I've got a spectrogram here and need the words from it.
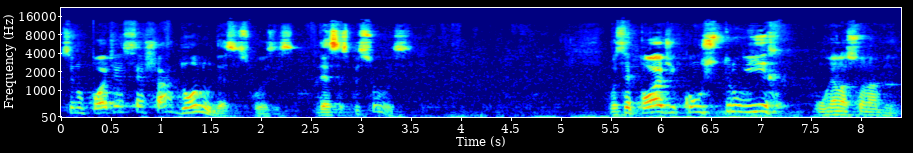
Você não pode se achar dono dessas coisas, dessas pessoas. Você pode construir um relacionamento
